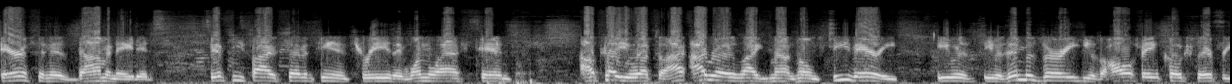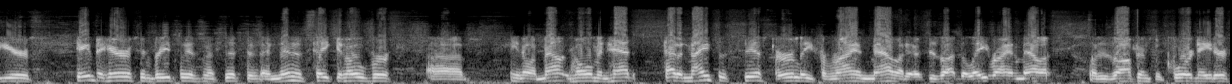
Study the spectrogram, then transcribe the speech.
Harrison is dominated 55 17 and 3. They've won the last 10. I'll tell you what, though, I, I really like Mountain Home. Steve Airy, he was he was in Missouri. He was a Hall of Fame coach there for years. Came to Harrison briefly as an assistant, and then has taken over, uh, you know, a Mountain Home and had had a nice assist early from Ryan Mallett as his the late Ryan Mallett was his offensive coordinator,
